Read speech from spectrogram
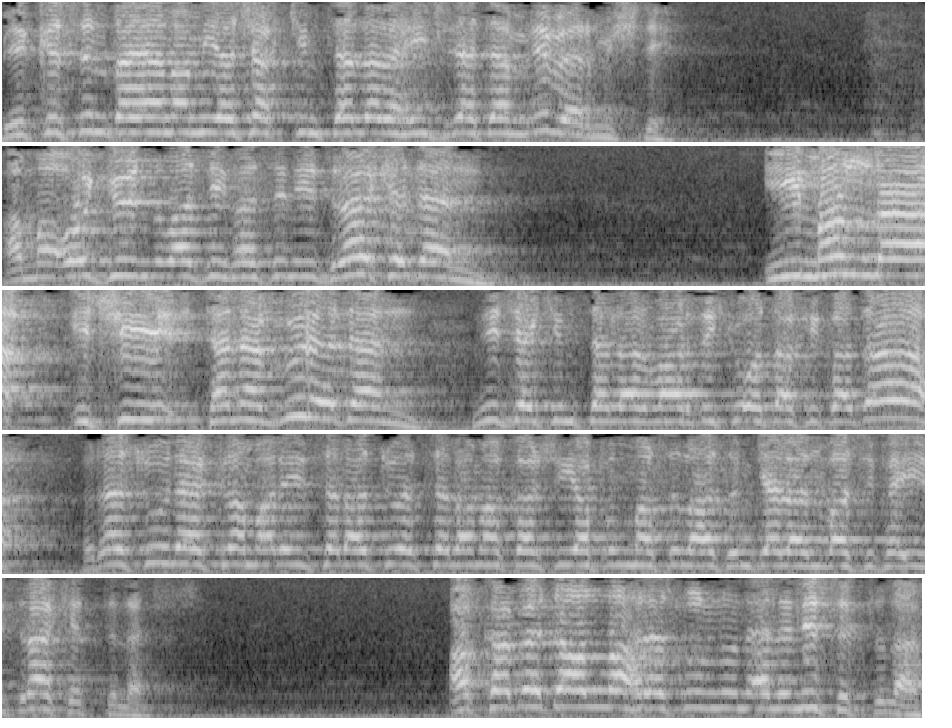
bir kısım dayanamayacak kimselere hicret emri vermişti. Ama o gün vazifesini idrak eden, imanla içi tenevvür eden nice kimseler vardı ki o dakikada Resul-i Ekrem Aleyhisselatü Vesselam'a karşı yapılması lazım gelen vazifeyi idrak ettiler. Akabe'de Allah Resulü'nün elini sıktılar.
